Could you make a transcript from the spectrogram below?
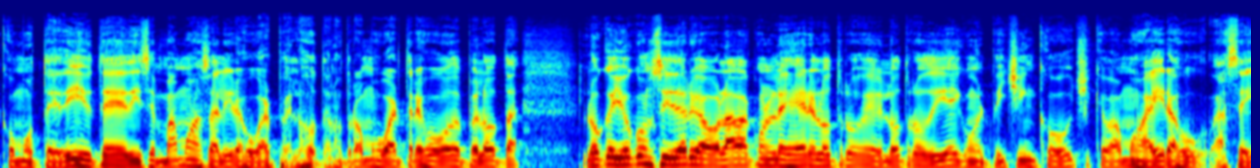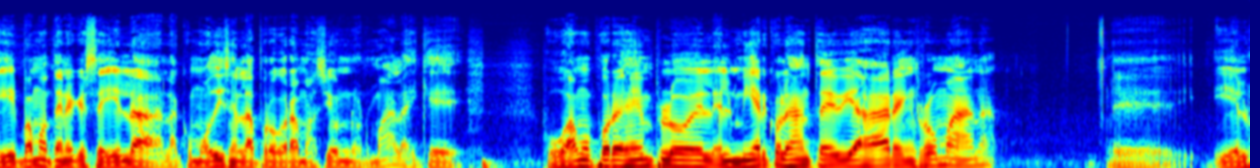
como te dije, ustedes dicen, vamos a salir a jugar pelota. Nosotros vamos a jugar tres juegos de pelota lo que yo considero, y hablaba con Lejer el otro, el otro día y con el pitching coach, que vamos a ir a, seguir, vamos a tener que seguir la, como dicen, la programación normal. Hay que jugamos, por ejemplo, el, miércoles antes de viajar en Romana, eh, y el,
